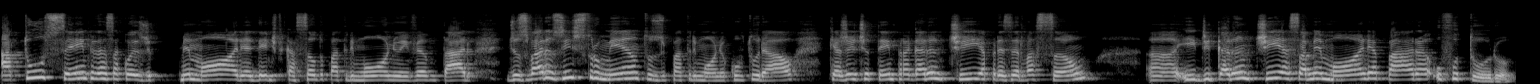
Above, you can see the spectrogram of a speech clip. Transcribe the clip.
atuo sempre nessa coisa de memória, identificação do patrimônio, inventário, dos vários instrumentos de patrimônio cultural que a gente tem para garantir a preservação uh, e de garantir essa memória para o futuro.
